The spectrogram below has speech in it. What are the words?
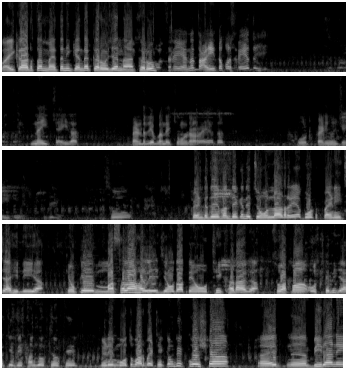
ਬਾਈਕਾਟ ਤਾਂ ਮੈਂ ਤਾਂ ਨਹੀਂ ਕਹਿੰਦਾ ਕਰੋ ਜਾਂ ਨਾ ਕਰੋ। ਪੁੱਛ ਰਹੇ ਆ ਨਾ ਤਾਂ ਹੀ ਤਾਂ ਪੁੱਛ ਰਹੇ ਆ ਤੁਸੀਂ। ਨਹੀਂ ਚਾਹੀਦਾ। ਪਿੰਡ ਦੇ ਬੰਦੇ ਚੋਣ ਲੜ ਰਹੇ ਆ ਤਾਂ ਵੋਟ ਪੈਣੀ ਹੋਣੀ ਚਾਹੀਦੀ ਹੈ ਸੋ ਪਿੰਡ ਦੇ ਬੰਦੇ ਕਹਿੰਦੇ ਚੋਣ ਲੜ ਰਹੇ ਆ ਵੋਟ ਪੈਣੀ ਚਾਹੀਦੀ ਆ। ਕਿਉਂਕਿ ਮਸਲਾ ਹਲੇ ਜਿਉਂਦਾ ਤਿਉਂ ਉੱਥੇ ਹੀ ਖੜਾ ਹੈਗਾ। ਸੋ ਆਪਾਂ ਉੱਥੇ ਵੀ ਜਾ ਕੇ ਦੇਖਾਂਗੇ ਉੱਥੇ ਉੱਥੇ ਜਿਹੜੇ ਮੋਤਬਾਰ ਬੈਠੇ। ਕਿਉਂਕਿ ਕੁਝ ਵੀਰਾਂ ਨੇ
